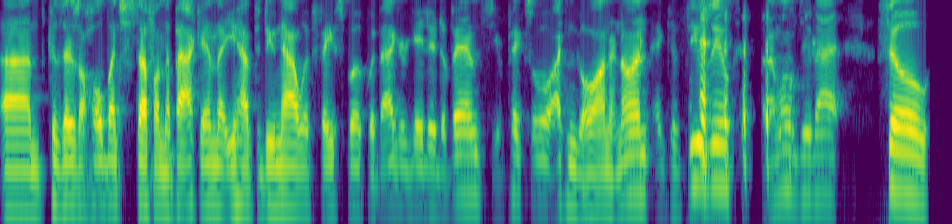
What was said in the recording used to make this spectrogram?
because um, there's a whole bunch of stuff on the back end that you have to do now with Facebook with aggregated events, your pixel. I can go on and on and confuse you, but I won't do that. So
